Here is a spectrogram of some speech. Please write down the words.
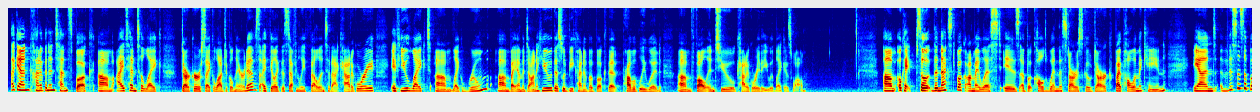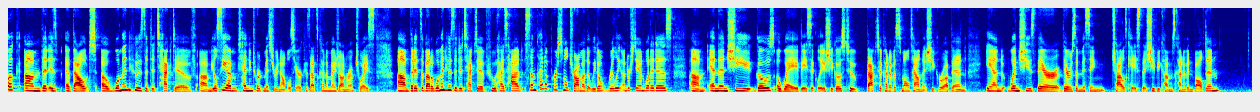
Again, kind of an intense book. Um, I tend to like darker psychological narratives. I feel like this definitely fell into that category. If you liked um, like Room um, by Emma Donoghue, this would be kind of a book that probably would um, fall into category that you would like as well. Um, okay, so the next book on my list is a book called When the Stars Go Dark by Paula McLain. And this is a book um, that is about a woman who's a detective. Um, you'll see I'm tending toward mystery novels here because that's kind of my genre of choice. Um, but it's about a woman who's a detective who has had some kind of personal trauma that we don't really understand what it is. Um, and then she goes away, basically. She goes to back to kind of a small town that she grew up in. And when she's there, there's a missing child case that she becomes kind of involved in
